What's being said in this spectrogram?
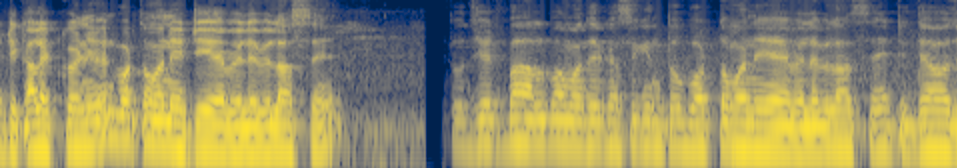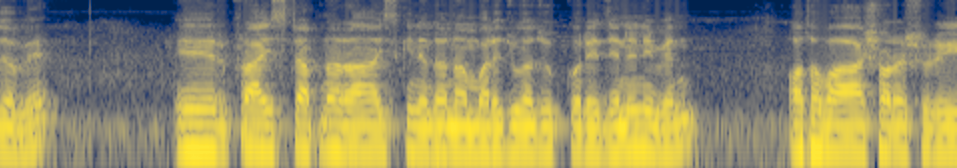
এটি কালেক্ট করে নেবেন। বর্তমানে এটি অ্যাভেলেবেল আছে। তো জেট বাল্ব আমাদের কাছে কিন্তু বর্তমানে অ্যাভেলেবেল আছে, এটি দেওয়া যাবে। এর প্রাইসটা আপনারা স্ক্রিনে দেওয়া নাম্বারে যোগাযোগ করে জেনে নেবেন। অথবা সরাসরি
